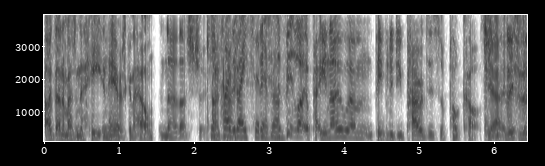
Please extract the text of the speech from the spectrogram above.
I don't imagine the heat in here is going to help. No, that's true. Keep Okay. hydrated, This is a bit like a, you know um, people who do parodies of podcasts. Yeah, this is it.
